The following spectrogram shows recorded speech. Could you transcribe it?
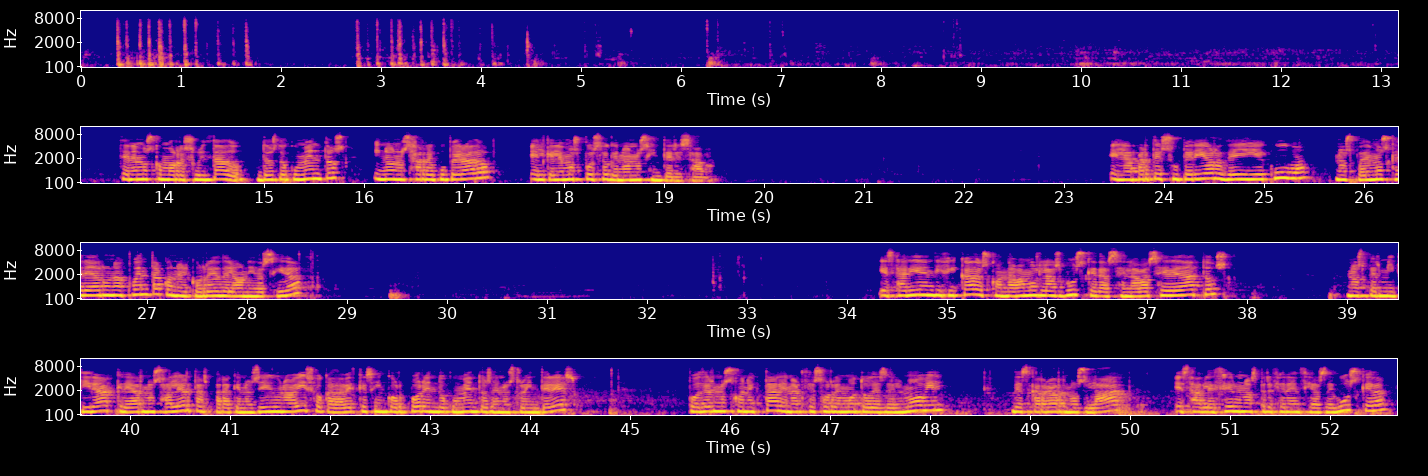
Tenemos como resultado dos documentos y no nos ha recuperado el que le hemos puesto que no nos interesaba. En la parte superior de IEcubo nos podemos crear una cuenta con el correo de la universidad. Estar identificados cuando hagamos las búsquedas en la base de datos. Nos permitirá crearnos alertas para que nos llegue un aviso cada vez que se incorporen documentos de nuestro interés, podernos conectar en acceso remoto desde el móvil, descargarnos la app, establecer unas preferencias de búsqueda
